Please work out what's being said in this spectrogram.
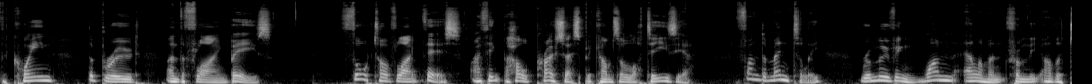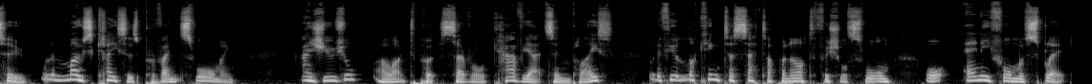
the queen, the brood, and the flying bees. Thought of like this, I think the whole process becomes a lot easier. Fundamentally, removing one element from the other two will in most cases prevent swarming. As usual, I like to put several caveats in place, but if you're looking to set up an artificial swarm or any form of split,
